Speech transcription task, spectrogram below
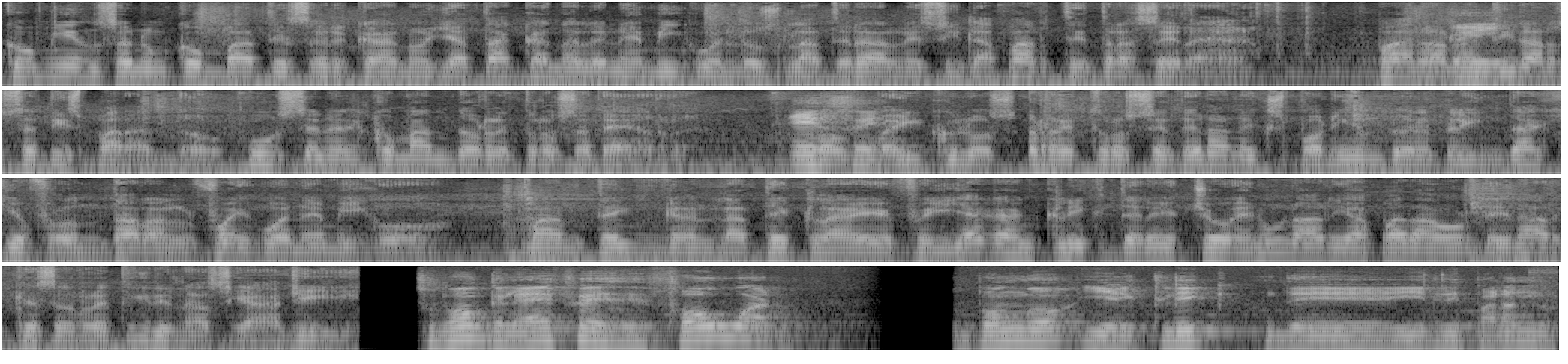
comienzan un combate cercano y atacan al enemigo en los laterales y la parte trasera. Para retirarse disparando, usen el comando retroceder. F. Los vehículos retrocederán exponiendo el blindaje frontal al fuego enemigo. Mantengan la tecla F y hagan clic derecho en un área para ordenar que se retiren hacia allí. Supongo que la F es de forward, supongo, y el clic de ir disparando.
